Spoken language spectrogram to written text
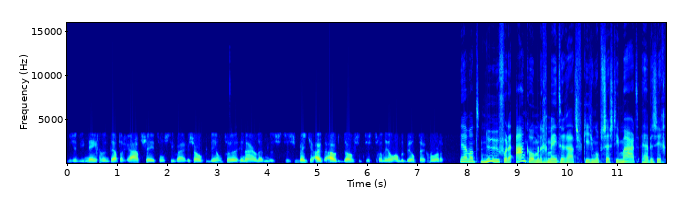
dus die 39 raadzetels die waren zo verdeeld uh, in Haarlem. Dus het is een beetje uit de oude doos. Het is toch een heel ander beeld tegenwoordig. Ja, want nu voor de aankomende gemeenteraadsverkiezing op 16 maart hebben zich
